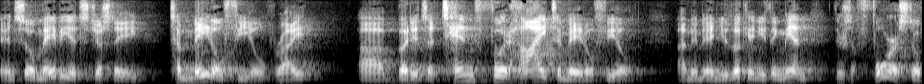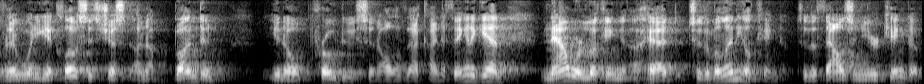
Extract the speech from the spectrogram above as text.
And so maybe it's just a tomato field, right? Uh, but it's a 10 foot high tomato field. I mean, and you look at it and you think, man, there's a forest over there. But when you get close, it's just an abundant, you know, produce and all of that kind of thing. And again, now we're looking ahead to the millennial kingdom, to the thousand year kingdom,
